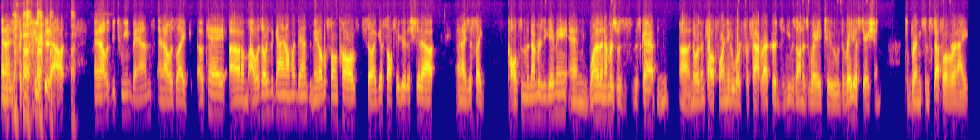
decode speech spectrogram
And I just like figured it out. And I was between bands and I was like, okay, um, I was always the guy in all my bands that made all the phone calls. So I guess I'll figure this shit out. And I just like called some of the numbers he gave me. And one of the numbers was this guy up in uh, Northern California who worked for Fat Records. And he was on his way to the radio station to bring some stuff over. And I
